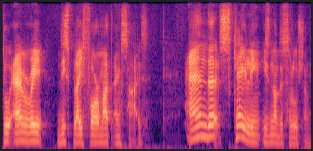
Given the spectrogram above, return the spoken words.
to every display format and size. And scaling is not the solution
